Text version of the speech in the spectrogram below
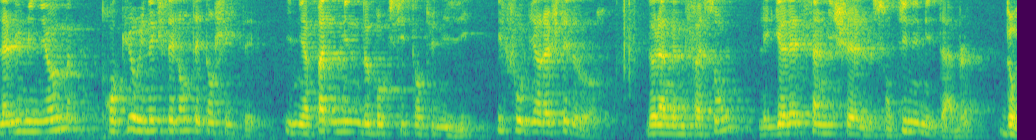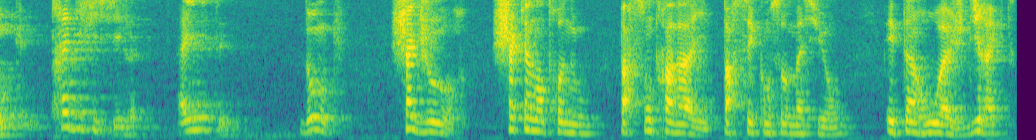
l'aluminium procure une excellente étanchéité. Il n'y a pas de mine de bauxite en Tunisie, il faut bien l'acheter dehors. De la même façon, les galettes Saint-Michel sont inimitables, donc très difficiles à imiter. Donc, chaque jour, chacun d'entre nous, par son travail, par ses consommations, est un rouage direct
